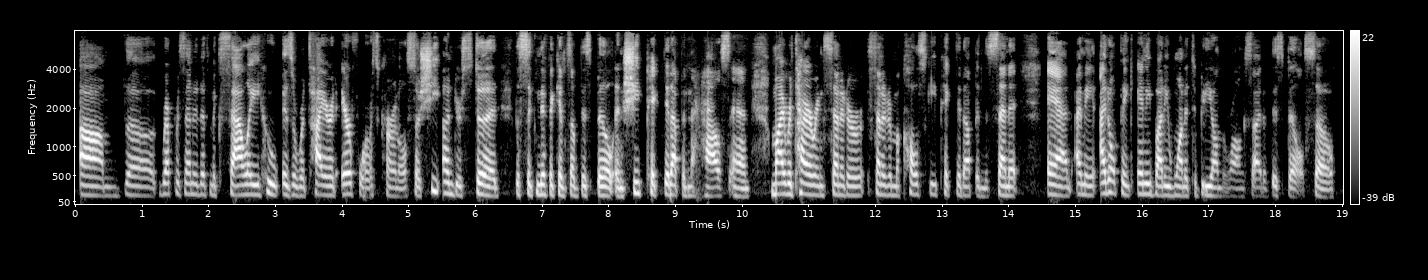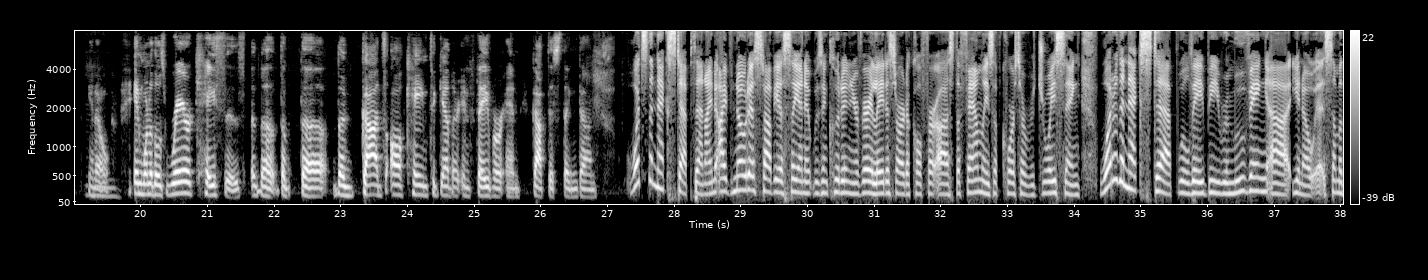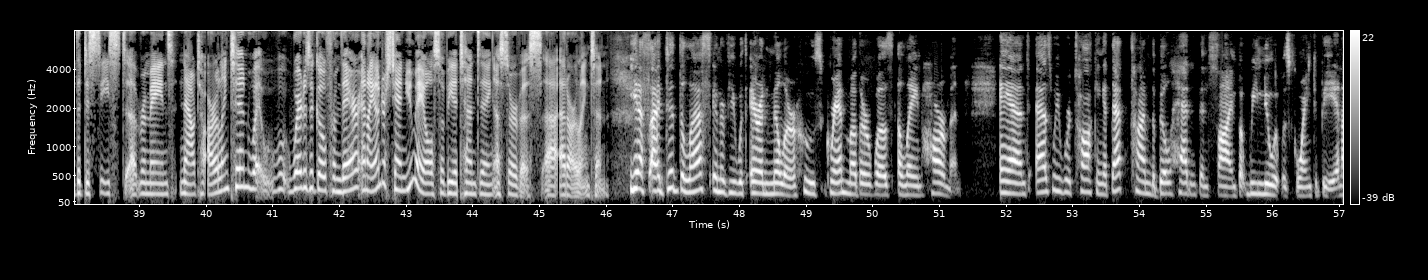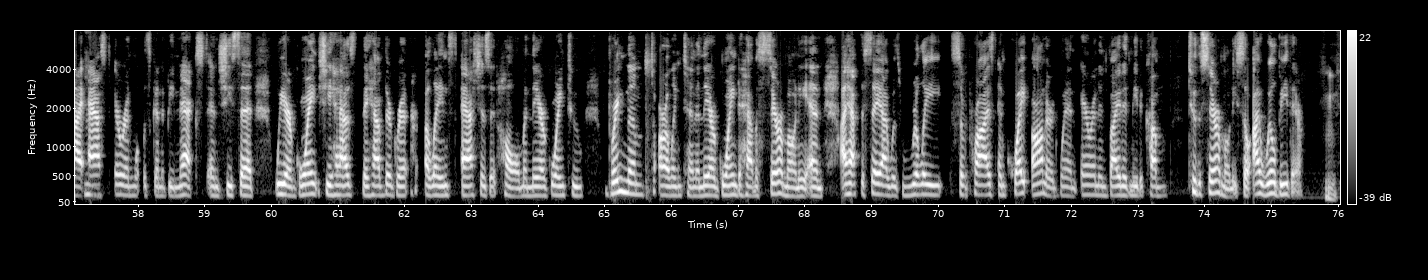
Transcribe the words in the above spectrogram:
Um, the representative McSally, who is a retired Air Force colonel, so she understood the significance of this bill and she picked it up in the House. And my retiring senator, Senator Mikulski, picked it up in the Senate. And I mean, I don't think anybody wanted to be on the wrong side of this bill. So you know mm. in one of those rare cases the, the the the gods all came together in favor and got this thing done What's the next step then? I, have noticed, obviously, and it was included in your very latest article for us. The families, of course, are rejoicing. What are the next step? Will they be removing, uh, you know, some of the deceased uh, remains now to Arlington? Where, where, does it go from there? And I understand you may also be attending a service uh, at Arlington. Yes, I did the last interview with Erin Miller, whose grandmother was Elaine Harmon. And as we were talking, at that time, the bill hadn't been signed, but we knew it was going to be. And I mm-hmm. asked Erin what was going to be next. And she said, We are going, she has, they have their Elaine's ashes at home, and they are going to bring them to Arlington and they are going to have a ceremony. And I have to say, I was really surprised and quite honored when Erin invited me to come to the ceremony. So I will be there. Hmm.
